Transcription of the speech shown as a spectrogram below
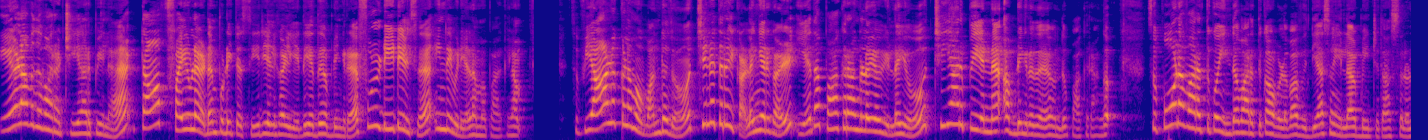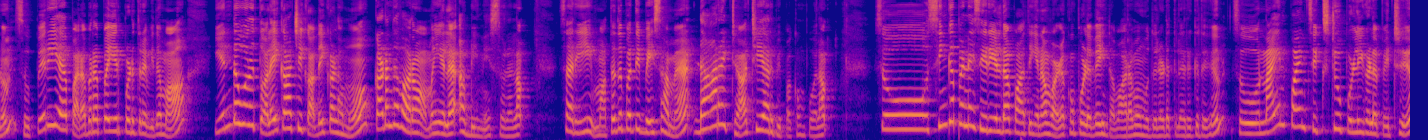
ஏழாவது வார டிஆர்பியில் டாப் ஃபைவ்ல இடம் பிடித்த சீரியல்கள் எது எது அப்படிங்கிற ஃபுல் டீட்டெயில்ஸை இந்த வீடியோவில் நம்ம பார்க்கலாம். ஸோ வியாழக்கிழமை வந்ததும் சின்னத்திரை கலைஞர்கள் எதை பார்க்குறாங்களோ இல்லையோ டிஆர்பி என்ன அப்படிங்கிறத வந்து பார்க்குறாங்க. ஸோ போன வாரத்துக்கும் இந்த வாரத்துக்கும் அவ்வளோவா வித்தியாசம் இல்லை அப்படின்ட்டு தான் சொல்லணும். ஸோ பெரிய பரபரப்பை ஏற்படுத்துகிற விதமாக எந்த ஒரு தொலைக்காட்சி கதைக்களமும் கடந்த வாரம் அமையலை அப்படின்னே சொல்லலாம். சரி மற்றதை பற்றி பேசாமல் டேரெக்டாக டிஆர்பி பக்கம் போகலாம் ஸோ சிங்கப்பெண்ணை சீரியல் தான் பார்த்தீங்கன்னா வழக்கம் போலவே இந்த வாரமும் முதலிடத்தில் இருக்குது. So nine point six two புள்ளிகளை பெற்று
